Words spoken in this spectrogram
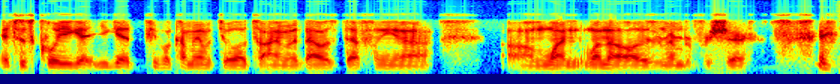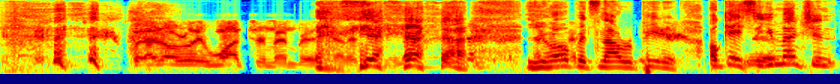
it's just cool. You get you get people coming up to you all the time, but that was definitely uh, um, one one that I'll always remember for sure. but I don't really want to remember it. Kind of thing, you know? yeah, you hope it's not repeated. Okay, so you mentioned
